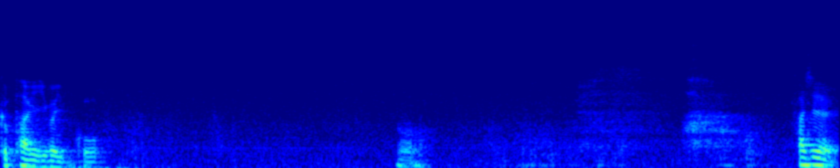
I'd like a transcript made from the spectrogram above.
급하게 이거 입고. 어. 사실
